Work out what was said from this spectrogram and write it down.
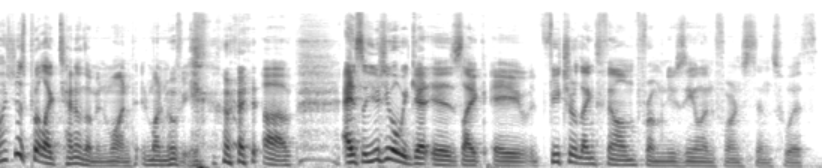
don't you just put like 10 of them in one in one movie right? Um, and so usually what we get is like a feature length film from new zealand for instance with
